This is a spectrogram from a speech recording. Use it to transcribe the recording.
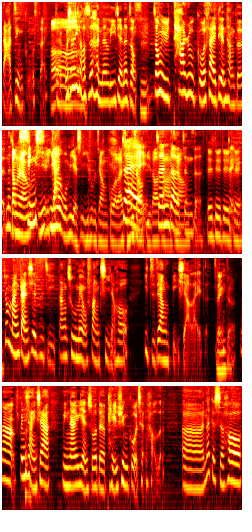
打进国赛。哦对我相信老师很能理解那种。终于踏入国赛殿堂的那种欣喜感因为。我们也是一路这样过来，从小比到大，真的真的对对对对，就蛮感谢自己当初没有放弃，然后一直这样比下来的。对真，的那分享一下闽南语演说的培训过程好了。呃，那个时候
